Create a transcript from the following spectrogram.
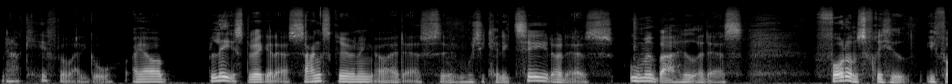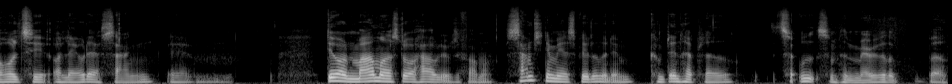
Men hold kæft, hvor var de gode. Og jeg var blæst væk af deres sangskrivning, og af deres øh, musikalitet, og deres umiddelbarhed, og deres fordomsfrihed i forhold til at lave deres sange. Øhm, det var en meget, meget stor haroplevelse for mig. Samtidig med at spille med dem, kom den her plade så ud, som hed Mary Well,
